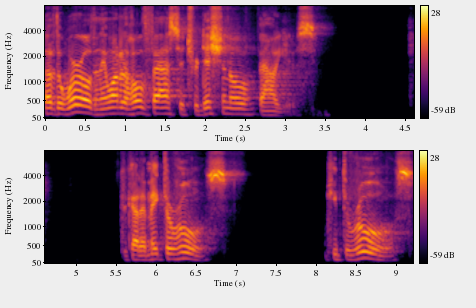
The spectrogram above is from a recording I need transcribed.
of the world, and they wanted to hold fast to traditional values. You got to make the rules, keep the rules.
